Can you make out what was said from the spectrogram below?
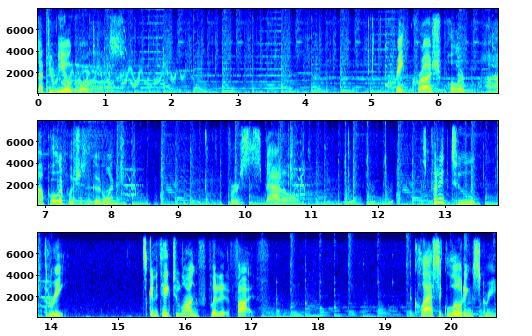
Dr. Neo Cortex. Crate Crush, Polar, uh, Polar Push is a good one. Versus Battle. Let's put it to three. It's gonna take too long if we put it at five. The classic loading screen.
